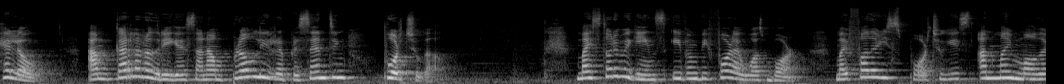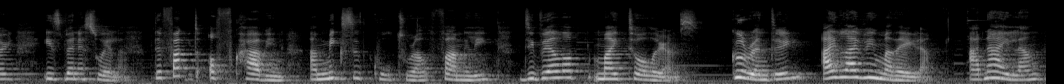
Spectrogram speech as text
Hello, I'm Carla Rodrigues and I'm proudly representing Portugal. My story begins even before I was born. My father is Portuguese and my mother is Venezuelan. The fact of having a mixed cultural family developed my tolerance. Currently, I live in Madeira, an island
